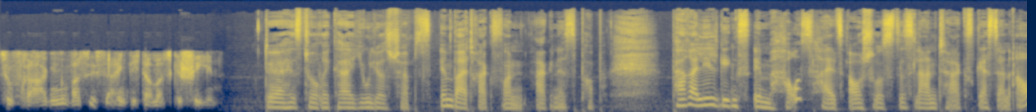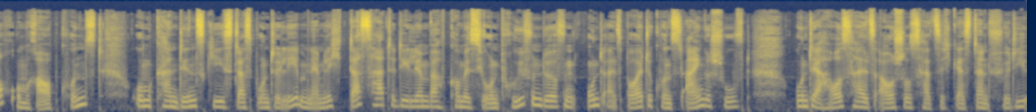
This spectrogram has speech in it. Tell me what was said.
zu fragen, was ist eigentlich damals geschehen. Der Historiker Julius Schöps im Beitrag von Agnes Popp. Parallel ging es im Haushaltsausschuss des Landtags gestern auch um Raubkunst, um Kandinskis Das bunte Leben. Nämlich, das hatte die Limbach-Kommission prüfen dürfen und als Beutekunst eingeschuft. Und der Haushaltsausschuss hat sich gestern für die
